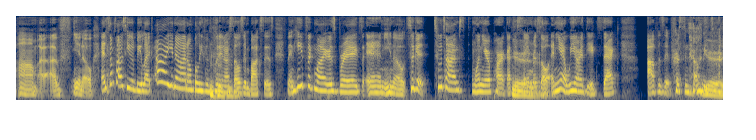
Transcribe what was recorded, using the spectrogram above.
Um, I, I've you know, and sometimes he would be like, oh, you know, I don't believe in putting ourselves in boxes. Then he took Myers Briggs and you know took it two times one year apart, got the yeah. same result. And yeah, we are the exact opposite personality yeah, type.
